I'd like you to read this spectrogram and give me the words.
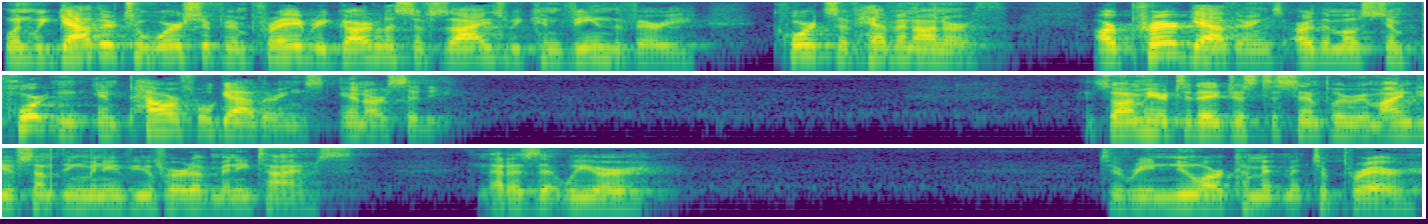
When we gather to worship and pray, regardless of size, we convene the very courts of heaven on earth. Our prayer gatherings are the most important and powerful gatherings in our city. And so I'm here today just to simply remind you of something many of you have heard of many times, and that is that we are to renew our commitment to prayer.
